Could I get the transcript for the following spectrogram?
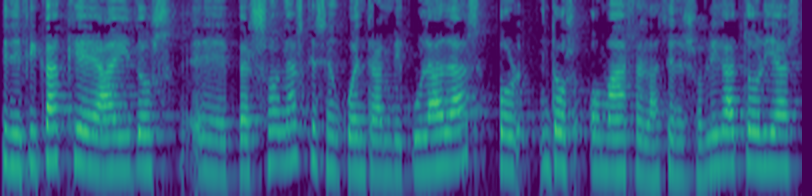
Significa que hay dos eh, personas que se encuentran vinculadas por dos o más relaciones obligatorias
